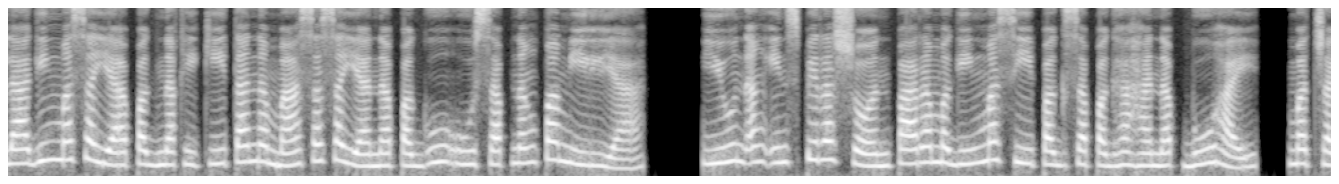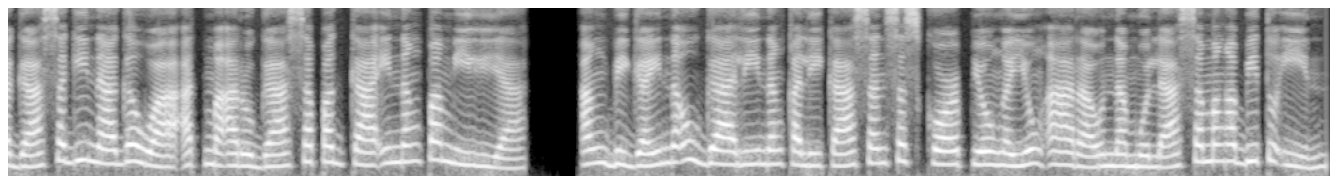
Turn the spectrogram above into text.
laging masaya pag nakikita na masasaya na pag-uusap ng pamilya, yun ang inspirasyon para maging masipag sa paghahanap buhay, matyaga sa ginagawa at maaruga sa pagkain ng pamilya, ang bigay na ugali ng kalikasan sa Scorpio ngayong araw na mula sa mga bituin,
